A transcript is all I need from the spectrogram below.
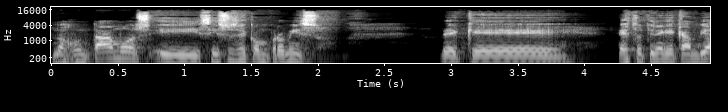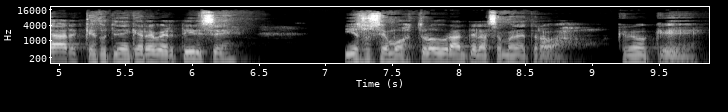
nos juntamos y se hizo ese compromiso de que esto tiene que cambiar, que esto tiene que revertirse y eso se mostró durante la semana de trabajo. Creo que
